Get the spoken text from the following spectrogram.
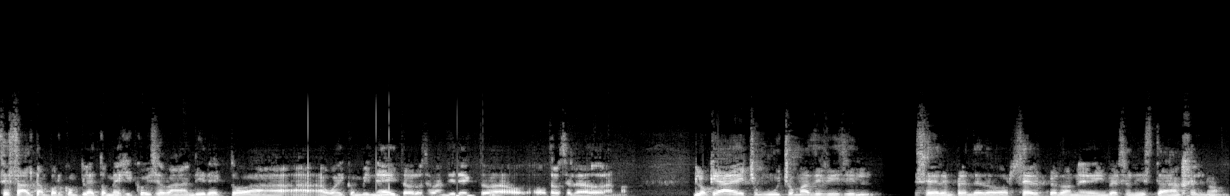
se saltan por completo México y se van directo a, a Y Combinator o se van directo a, otra aceleradora, ¿no? Lo que ha hecho mucho más difícil ser emprendedor, ser, perdón, eh, inversionista ángel, ¿no?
